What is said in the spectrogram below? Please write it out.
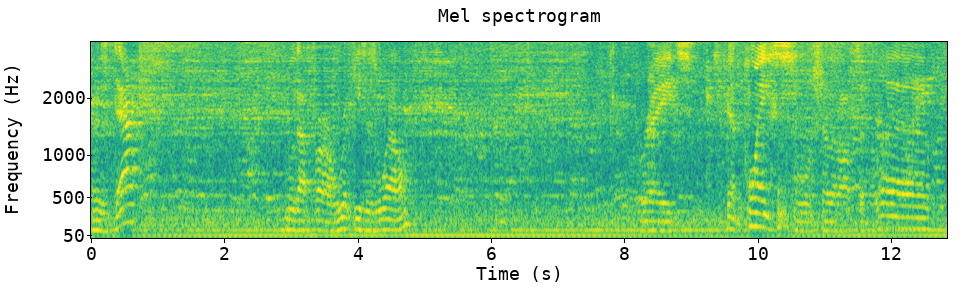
There's Dak. For our rookies as well. Great. Got points. We'll show that off to the left.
